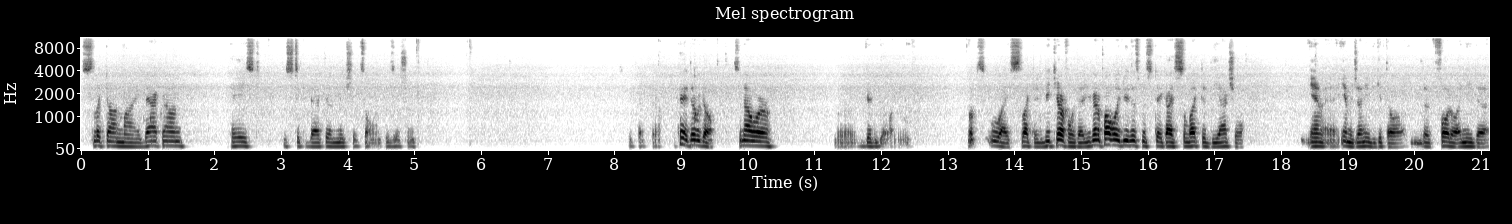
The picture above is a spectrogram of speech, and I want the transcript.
slicked on my background, paste, stick it back there and make sure it's all in position. Stick that there. Okay, there we go. So now we're, we're good to go, I believe. Whoops, ooh, I selected. Be careful with that. You're going to probably do this mistake. I selected the actual Im image. I need to get the, the photo. I need to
